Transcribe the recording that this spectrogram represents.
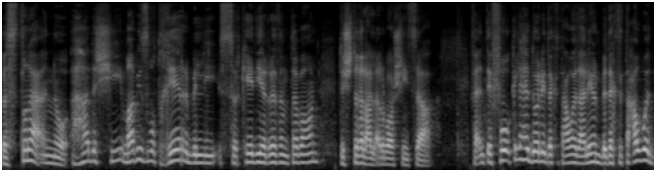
بس طلع إنه هذا الشيء ما بيزبط غير باللي ال circadian rhythm تبعهم بتشتغل على 24 ساعة. فأنت فوق كل هدول بدك تتعود عليهم بدك تتعود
